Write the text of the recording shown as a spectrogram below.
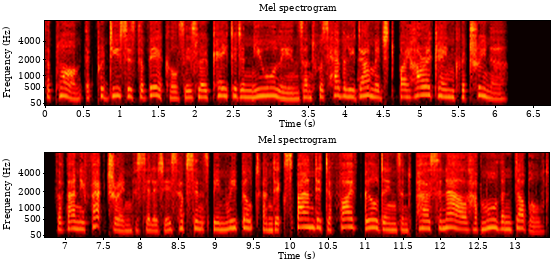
The plant that produces the vehicles is located in New Orleans and was heavily damaged by Hurricane Katrina. The manufacturing facilities have since been rebuilt and expanded to five buildings and personnel have more than doubled.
